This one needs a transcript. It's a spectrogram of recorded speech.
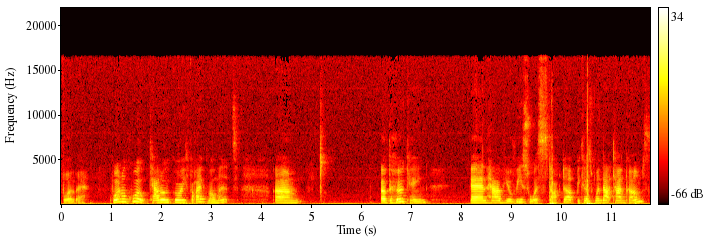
for the quote unquote category 5 moments. Um, of the hurricane and have your resource stocked up because when that time comes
